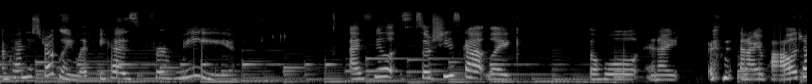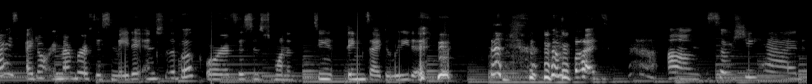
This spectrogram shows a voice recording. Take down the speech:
I'm kind of struggling with because for me, I feel so she's got like the whole and I and I apologize. I don't remember if this made it into the book or if this is one of the things I deleted. but um so she had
